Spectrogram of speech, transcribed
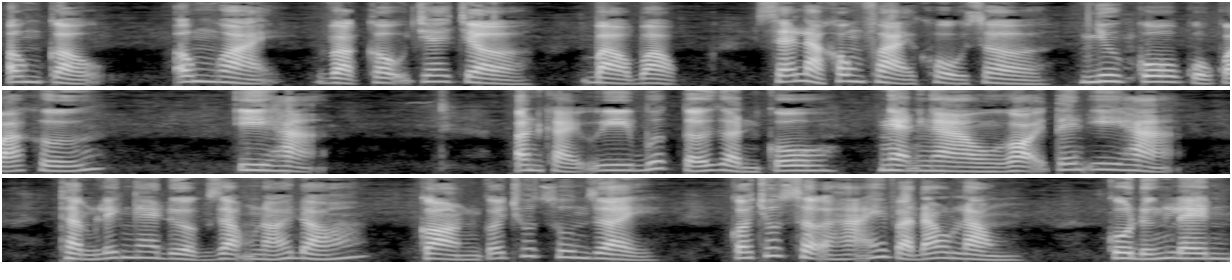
Ông cậu, ông ngoại và cậu che chở, bảo bọc sẽ là không phải khổ sở như cô của quá khứ. Y Hạ Ân Khải Uy bước tới gần cô, nghẹn ngào gọi tên Y Hạ. Thẩm Linh nghe được giọng nói đó, còn có chút run rẩy, có chút sợ hãi và đau lòng. Cô đứng lên,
